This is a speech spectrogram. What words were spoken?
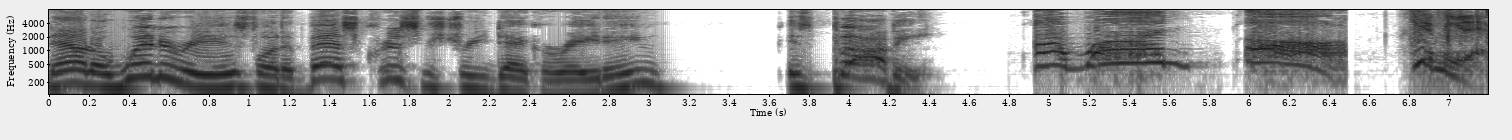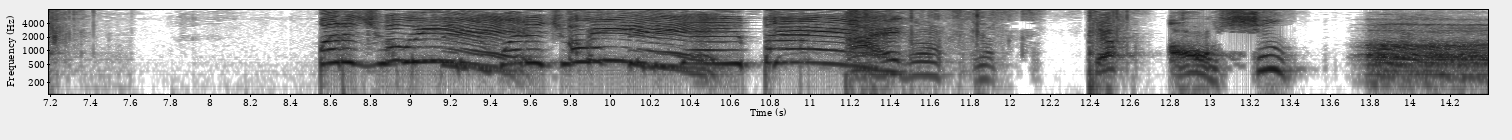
Now the winner is for the best Christmas tree decorating is Bobby. I won? Oh, give me that. What did you oh, win? What did you oh, win? Uh, oh, shoot. Oh.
